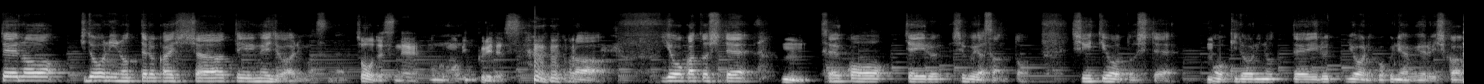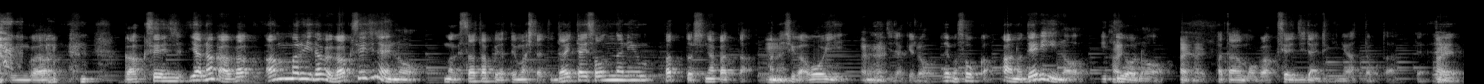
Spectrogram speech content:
定の軌道に乗ってる会社っていうイメージはありますね。そうですね。僕もびっくりです、だから 起業家として成功している渋谷さんと CTO としてもう軌道に乗っているように僕には見える石川君が 学生時いやなんかあんまりだから学生時代のまあ、スタートアップやってましたって大体そんなにパッとしなかった話が多いイメージだけど、うん、でもそうか。あのデリーの ETO の方も学生時代の時に会ったことあって、はい、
